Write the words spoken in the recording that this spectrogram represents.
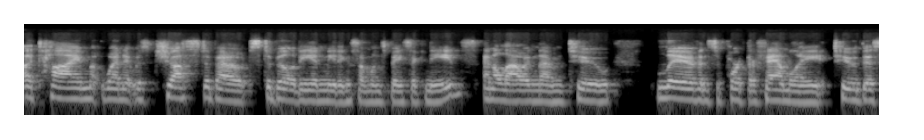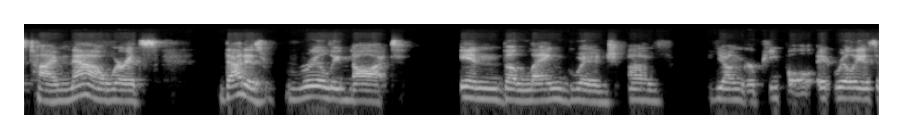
a time when it was just about stability and meeting someone's basic needs and allowing them to live and support their family to this time now where it's that is really not in the language of younger people. It really is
